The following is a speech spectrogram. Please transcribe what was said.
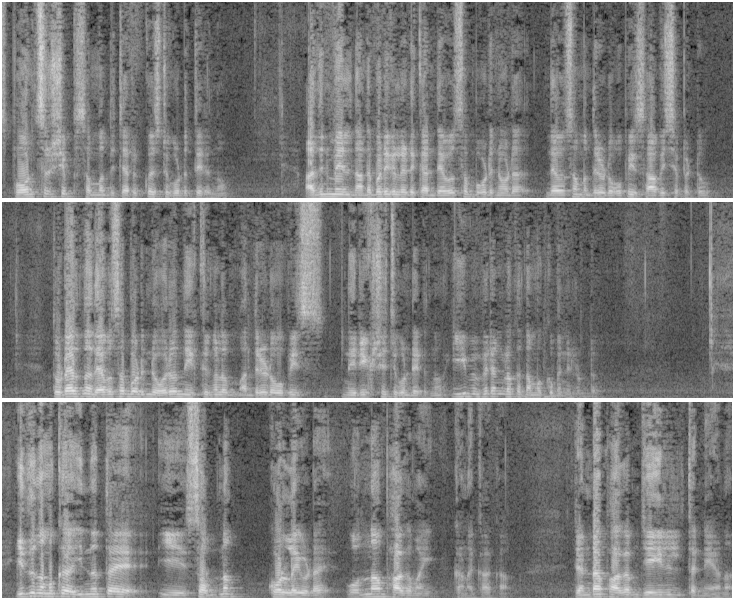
സ്പോൺസർഷിപ്പ് സംബന്ധിച്ച റിക്വസ്റ്റ് കൊടുത്തിരുന്നു. അതിന്മേൽ നടപടികളെടുക്കാൻ ദേവസ്വം ബോർഡിനോട് ദേവസ്വം മന്ത്രിയുടെ ഓഫീസ് ആവശ്യപ്പെട്ടു. തുടർന്ന് ദേവസ്വം ബോർഡിന്റെ ഓരോ നീക്കങ്ങളും മന്ത്രിയുടെ ഓഫീസ് നിരീക്ഷിച്ചു കൊണ്ടിരുന്നു. ഈ വിവരങ്ങളൊക്കെ നമുക്ക് മുന്നിലുണ്ട്. ഇത് നമുക്ക് ഇന്നത്തെ ഈ സ്വർണ കൊള്ളയുടെ ഒന്നാം ഭാഗമായി കണക്കാക്കാം. രണ്ടാം ഭാഗം ജയിലിൽ തന്നെയാണ്.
